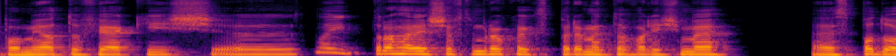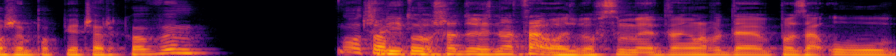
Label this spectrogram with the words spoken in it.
pomiotów jakichś, no i trochę jeszcze w tym roku eksperymentowaliśmy z podłożem popieczarkowym. No Czyli to... poszedłeś na całość, bo w sumie tak naprawdę poza U,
